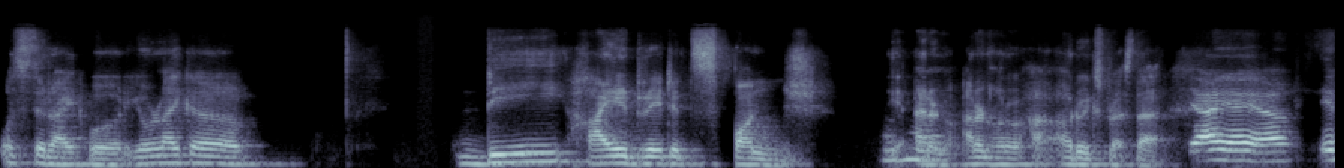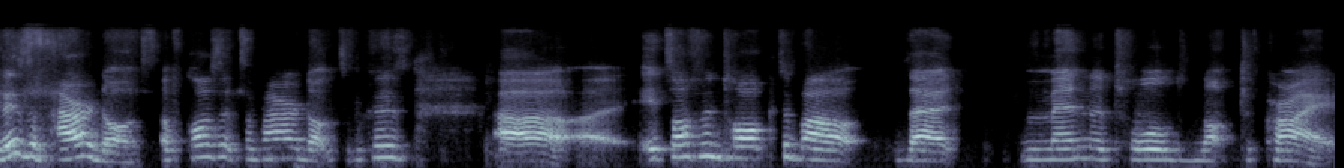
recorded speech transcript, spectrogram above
what's the right word you're like a dehydrated sponge I don't know. I don't know how, how to express that. Yeah, yeah, yeah. It is a paradox. Of course, it's a paradox because uh, it's often talked about that men are told not to cry.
